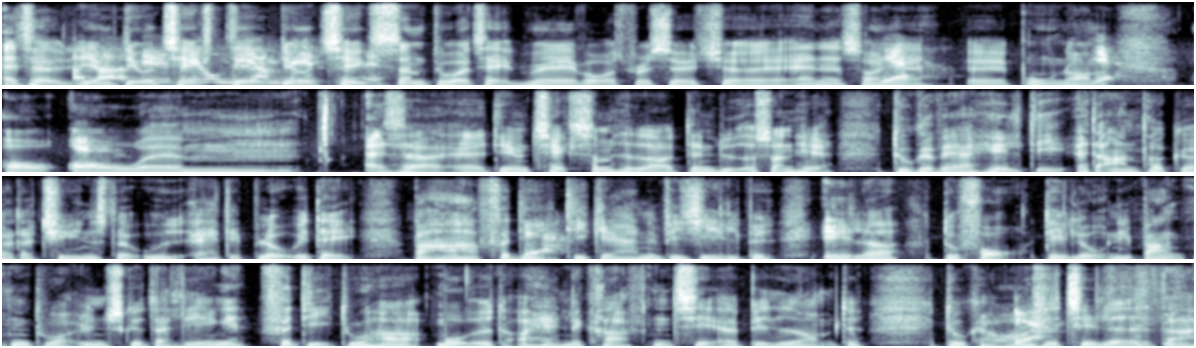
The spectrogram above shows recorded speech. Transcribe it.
altså, jamen, det er jo tekst, det, det, er jo det, det tekst, som du har talt med vores researcher, Anna Sonja ja. øh, Brun om. Ja. Og, og øhm, Altså, øh, det er jo en tekst, som hedder, den lyder sådan her. Du kan være heldig, at andre gør dig tjenester ud af det blå i dag, bare fordi ja. de gerne vil hjælpe. Eller du får det lån i banken, du har ønsket dig længe, fordi du har modet og handlekraften til at bede om det. Du kan også ja. tillade dig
